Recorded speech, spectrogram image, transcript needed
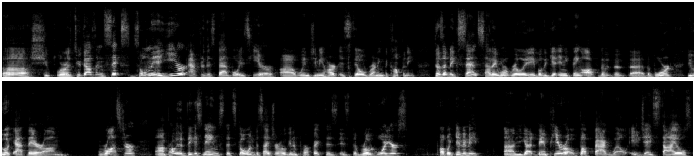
uh, shoot, where was it? 2006. So only a year after this bad boy is here, uh, when Jimmy Hart is still running the company. Doesn't make sense how they weren't really able to get anything off the the the, the board. You look at their um, roster. Um, probably the biggest names that's going besides your Hogan and Perfect is is the Road Warriors, Public Enemy. Uh, you got Vampiro, Buff Bagwell, AJ Styles,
